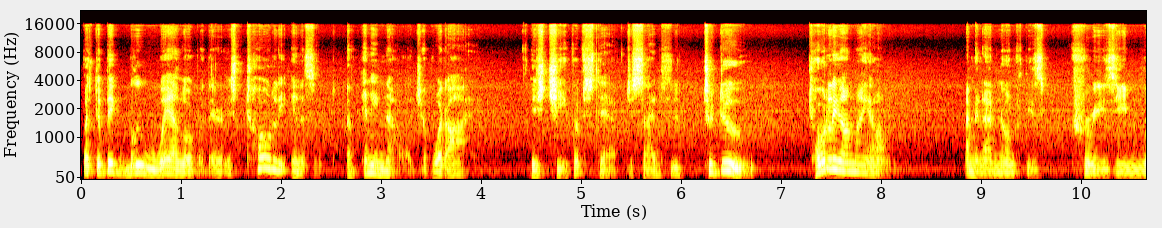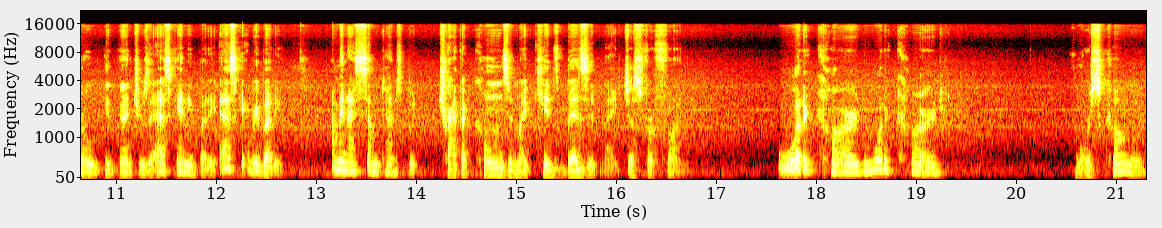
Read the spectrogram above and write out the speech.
But the big blue whale over there is totally innocent of any knowledge of what I, his chief of staff, decided to, do, totally on my own. I mean, I'm known for these crazy rogue adventures. Ask anybody, ask everybody. I mean, I sometimes put traffic cones in my kids' beds at night just for fun. What a card, what a card. Morse code.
